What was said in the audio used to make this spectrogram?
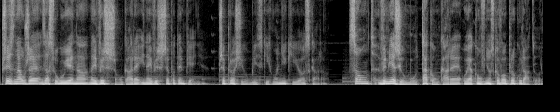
Przyznał, że zasługuje na najwyższą karę i najwyższe potępienie. Przeprosił bliskich Moniki i Oskara. Sąd wymierzył mu taką karę, o jaką wnioskował prokurator.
